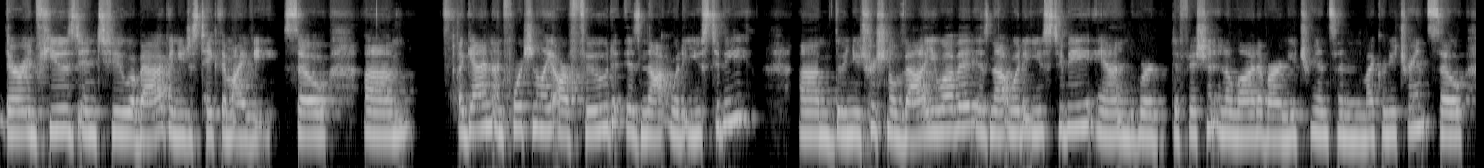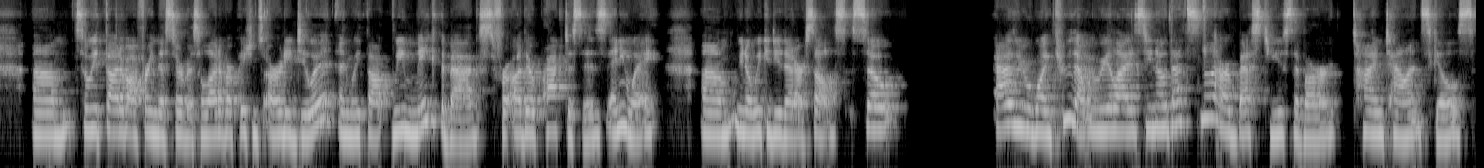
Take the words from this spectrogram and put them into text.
They're infused into a bag, and you just take them IV. So um, again, unfortunately, our food is not what it used to be. Um, the nutritional value of it is not what it used to be, and we're deficient in a lot of our nutrients and micronutrients. So, um, so we thought of offering this service. A lot of our patients already do it, and we thought we make the bags for other practices anyway. Um, you know, we could do that ourselves. So, as we were going through that, we realized, you know, that's not our best use of our time, talent, skills.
